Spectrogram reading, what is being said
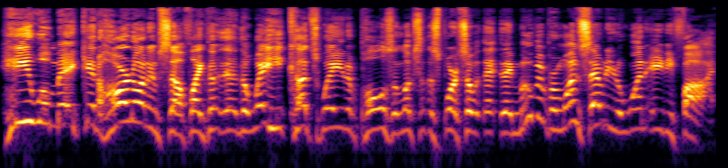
He will make it hard on himself, like the, the way he cuts weight and pulls and looks at the sport. So they, they move him from 170 to 185.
